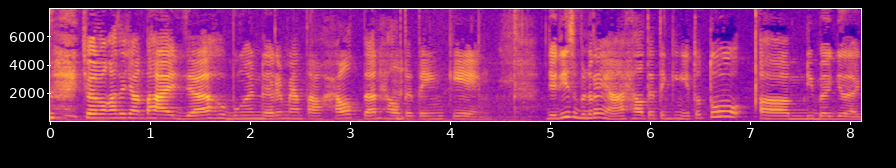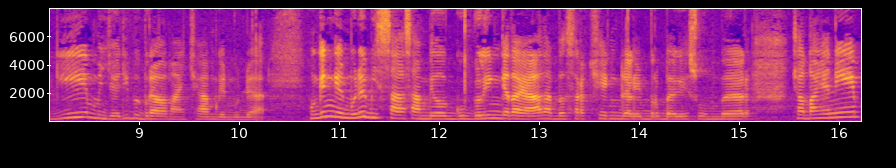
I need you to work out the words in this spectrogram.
Cuma mau kasih contoh aja hubungan dari mental health dan healthy thinking. Jadi sebenarnya healthy thinking itu tuh em, dibagi lagi menjadi beberapa macam gen muda. Mungkin gen muda bisa sambil googling kita ya, sambil searching dari berbagai sumber. Contohnya nih,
